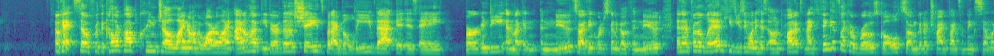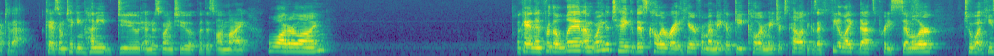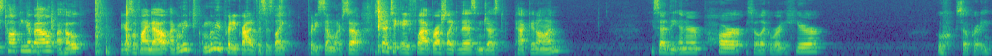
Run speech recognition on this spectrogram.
Okay, so for the ColourPop Cream Gel Liner on the waterline, I don't have either of those shades, but I believe that it is a burgundy and like a, a nude, so I think we're just gonna go with the nude. And then for the lid, he's using one of his own products, and I think it's like a rose gold, so I'm gonna try and find something similar to that. Okay, so I'm taking Honey Dude, and I'm just going to put this on my waterline. Okay, and then for the lid, I'm going to take this color right here from my Makeup Geek Color Matrix palette because I feel like that's pretty similar to what he's talking about. I hope. I guess we'll find out. I'm gonna be, I'm gonna be pretty proud if this is like pretty similar. So I'm just gonna take a flat brush like this and just pack it on. He said the inner part, so like right here. Ooh, so pretty.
